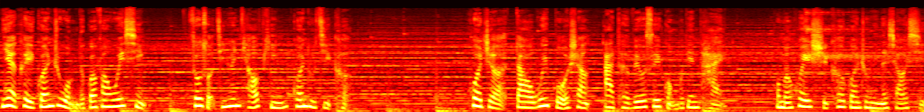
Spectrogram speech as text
你也可以关注我们的官方微信，搜索“青春调频”，关注即可。或者到微博上 @VOC 广播电台，我们会时刻关注您的消息。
